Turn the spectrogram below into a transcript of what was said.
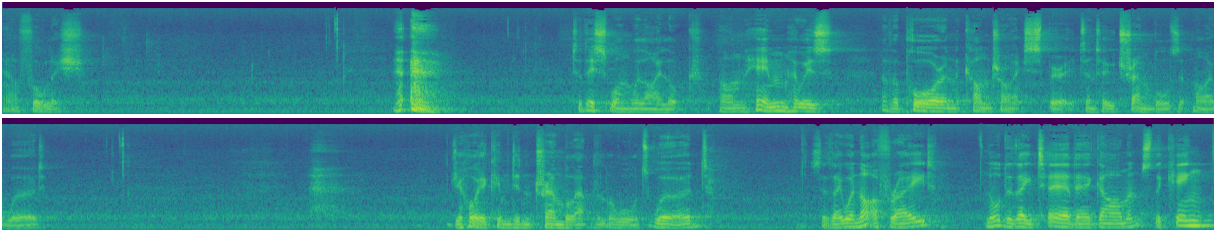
How foolish. to this one will I look, on him who is of a poor and contrite spirit, and who trembles at my word. Jehoiakim didn't tremble at the Lord's word. So they were not afraid, nor did they tear their garments, the king,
